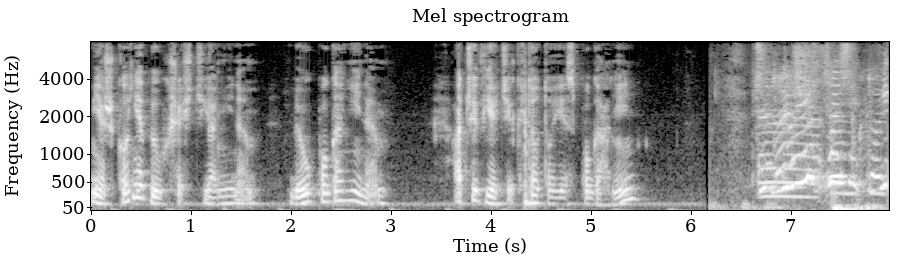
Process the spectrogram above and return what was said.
Mieszko nie był chrześcijaninem, był poganinem. A czy wiecie, kto to jest poganin? Czy to jest coś, ktoś,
